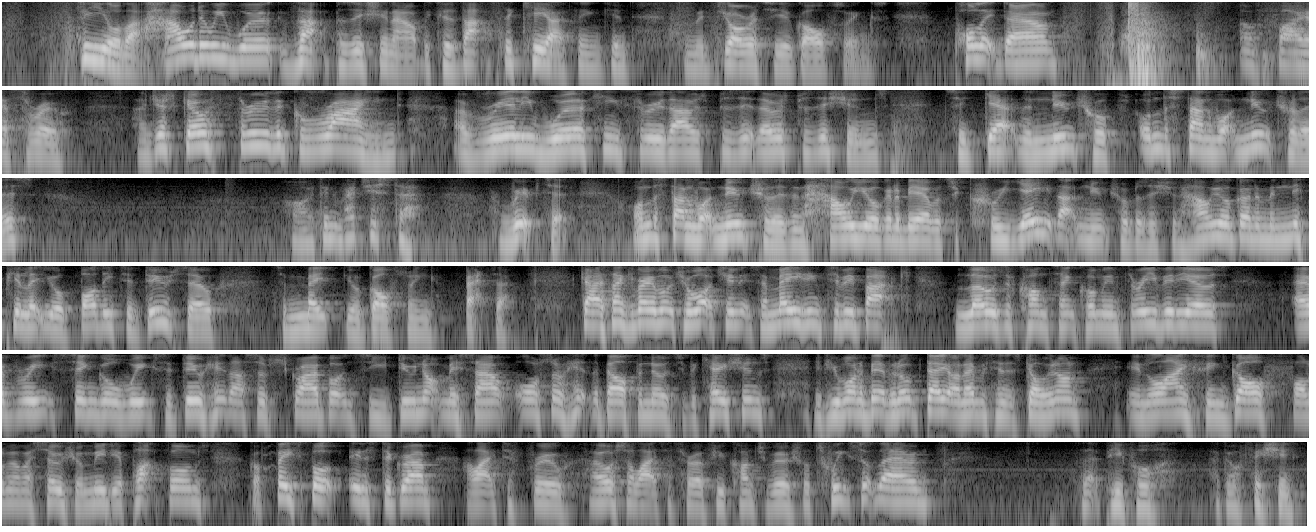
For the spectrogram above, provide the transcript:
feel that. How do we work that position out? Because that's the key, I think, in the majority of golf swings. Pull it down and fire through. And just go through the grind of really working through those, posi those positions to get the neutral, understand what neutral is. Oh, I didn't register. I ripped it understand what neutral is and how you're going to be able to create that neutral position, how you're going to manipulate your body to do so to make your golf swing better. Guys, thank you very much for watching. It's amazing to be back. Loads of content coming, three videos every single week. So do hit that subscribe button so you do not miss out. Also hit the bell for notifications. If you want a bit of an update on everything that's going on, in life, in golf. Follow me on my social media platforms. I've got Facebook, Instagram. I like to throw, I also like to throw a few controversial tweets up there and let people I go fishing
